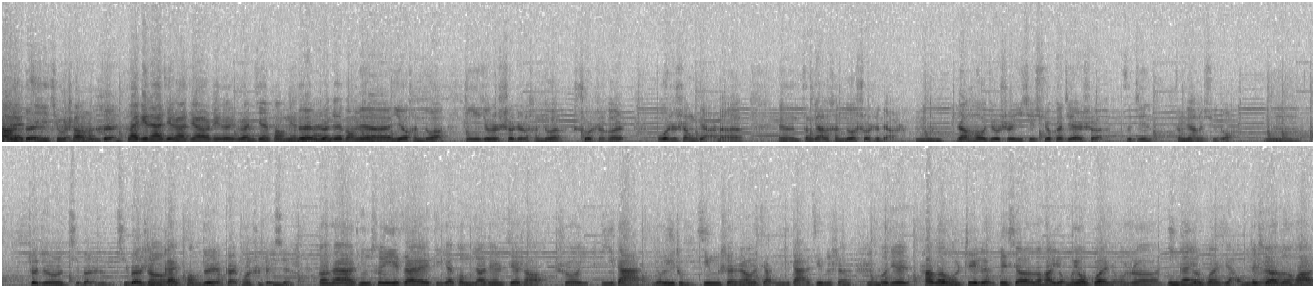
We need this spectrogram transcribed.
对急求成。对来给大家介绍介绍这个软件方面的对，软件方面也有很多啊。第一就是设置了很多硕士和博士生点儿的，嗯，增加了很多硕士点儿。嗯然后就是一些学科建设资金增加了许多。嗯。嗯，这就是基本上基本上概况对概况是这些。刚才啊，听崔毅在底下跟我们聊天时介绍说，医大有一种精神，然后讲医大精神。嗯我觉得他问我这个跟校园文化有没有关系，我说应该有关系啊。我们的校园文化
